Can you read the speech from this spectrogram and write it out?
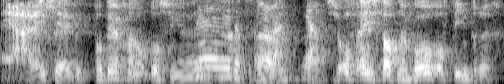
Ja, weet je, ik probeer gewoon oplossingen Nee, aan dat te is wel ja. Het is of één stap naar voren of tien terug.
